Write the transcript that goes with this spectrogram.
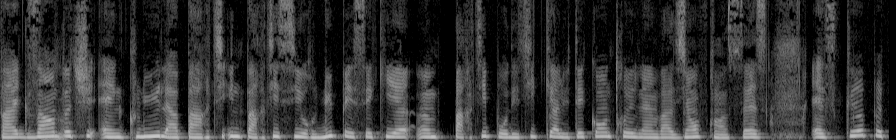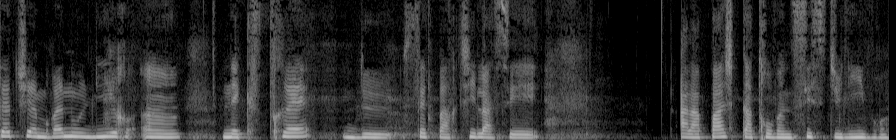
Par exemple, tu inclus la partie, une partie sur l'UPC, qui est un parti politique qui a lutté contre l'invasion française. Est-ce que peut-être tu aimerais nous lire un extrait de cette partie-là? C'est à la page 86 du livre.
